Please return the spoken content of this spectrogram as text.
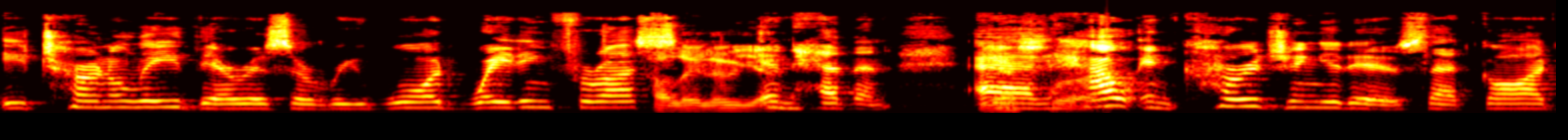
eternally there is a reward waiting for us Hallelujah. in heaven. And Lord. how encouraging it is that God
